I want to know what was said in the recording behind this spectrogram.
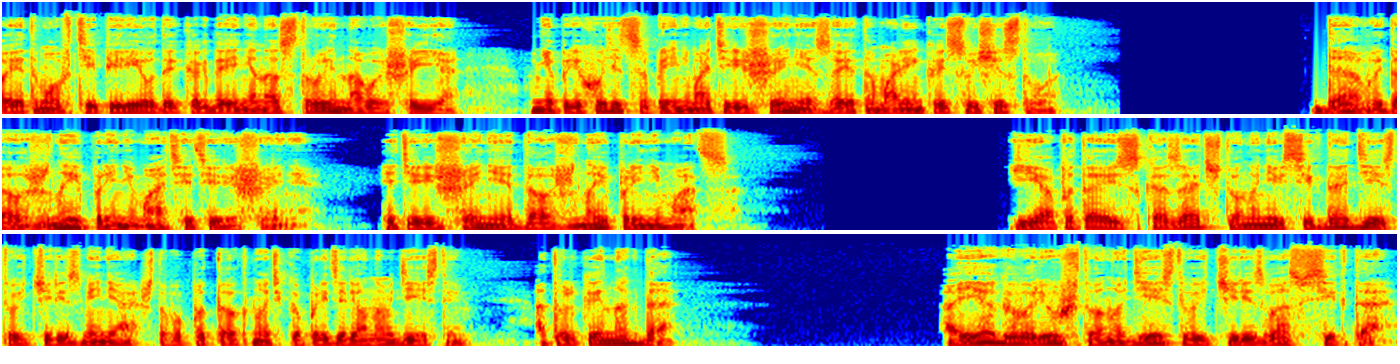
Поэтому в те периоды, когда я не настроен на высшее «я», мне приходится принимать решение за это маленькое существо. Да, вы должны принимать эти решения. Эти решения должны приниматься. Я пытаюсь сказать, что оно не всегда действует через меня, чтобы подтолкнуть к определенным действиям, а только иногда – а я говорю, что оно действует через вас всегда.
